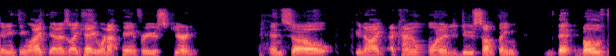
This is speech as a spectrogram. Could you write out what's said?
anything like that. It's like, "Hey, we're not paying for your security." And so, you know, I, I kind of wanted to do something that both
